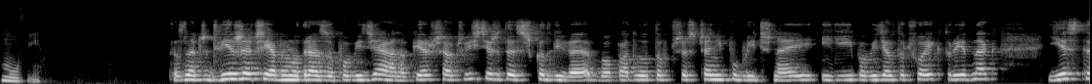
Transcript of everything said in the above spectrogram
mówi. To znaczy dwie rzeczy ja bym od razu powiedziała. No pierwsza oczywiście, że to jest szkodliwe, bo padło to w przestrzeni publicznej i powiedział to człowiek, który jednak jest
